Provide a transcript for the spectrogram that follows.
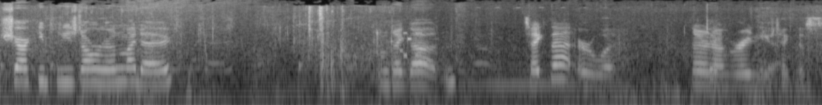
Sharky, please don't ruin my day. Don't take that. Take that or what? No, no, no, Take- Raiden, you take this.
